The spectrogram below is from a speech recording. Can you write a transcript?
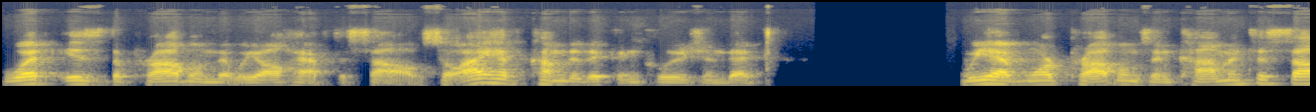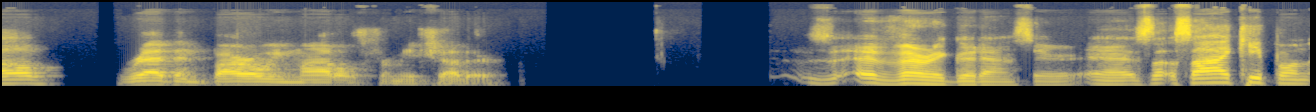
what is the problem that we all have to solve. So I have come to the conclusion that we have more problems in common to solve rather than borrowing models from each other. A very good answer. Uh, so, so I keep on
